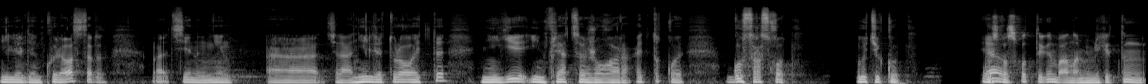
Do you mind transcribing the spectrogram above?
нелерден көре аласыздар сенің нең ә, жаңағы нелер туралы айтты. Неге инфляция жоғары? Айттық қой. Госрасход өте көп. Иә, госрасход деген бағана мемлекеттің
